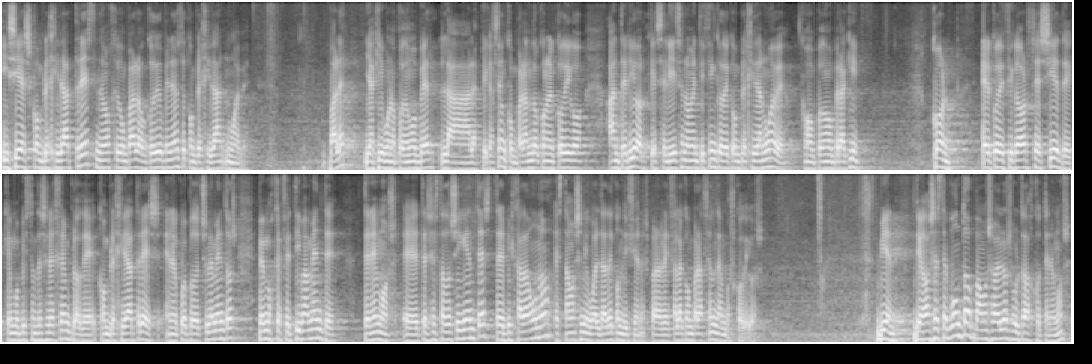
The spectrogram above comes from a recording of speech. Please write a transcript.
Y si es complejidad 3, tenemos que comprarlo en código binario de complejidad 9. ¿Vale? Y aquí bueno, podemos ver la, explicación, comparando con el código anterior, que es el IS-95 de complejidad 9, como podemos ver aquí, con el codificador C7, que hemos visto antes el ejemplo de complejidad 3 en el cuerpo de 8 elementos, vemos que efectivamente tenemos eh, tres estados siguientes, 3 bits cada uno, estamos en igualdad de condiciones para realizar la comparación de ambos códigos. Bien, llegados a este punto, vamos a ver los resultados que obtenemos.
